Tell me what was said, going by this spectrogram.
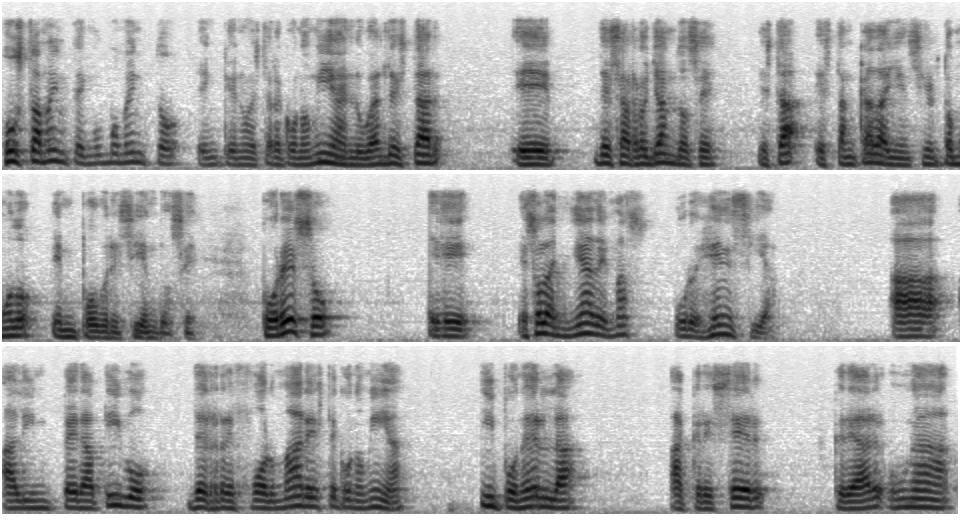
justamente en un momento en que nuestra economía, en lugar de estar eh, desarrollándose, está estancada y en cierto modo empobreciéndose. Por eso, eh, eso le añade más urgencia al imperativo de reformar esta economía y ponerla a crecer crear una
